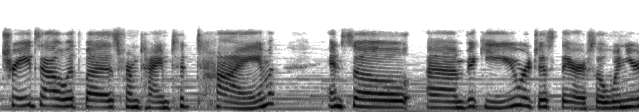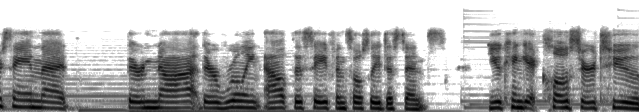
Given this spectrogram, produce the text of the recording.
trades out with Buzz from time to time. And so, um, Vicky, you were just there. So when you're saying that they're not, they're ruling out the safe and socially distance, you can get closer to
